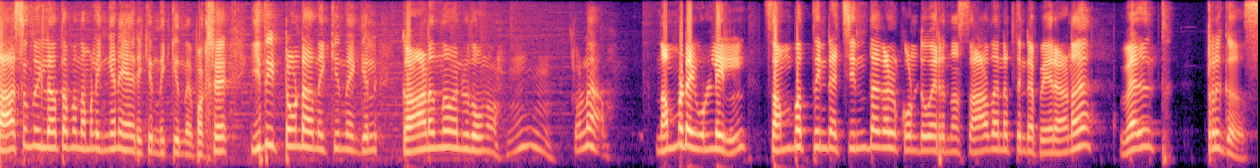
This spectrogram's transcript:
കാശൊന്നും ഇല്ലാത്തപ്പോൾ നമ്മൾ ഇങ്ങനെയായിരിക്കും നിൽക്കുന്നത്. പക്ഷേ ഇത് ഇട്ടുകൊണ്ടാണ് നിൽക്കുന്നതെങ്കിൽ കാണുന്നവന് തോന്നുന്നു "ഉം, കൊള്ളാം. നമ്മുടെ ഉള്ളിൽ സമ്പത്തിന്റെ ചിന്തകൾ കൊണ്ടുവരുന്ന സാധനത്തിന്റെ പേരാണ് വെൽത്ത് ട്രിഗേഴ്സ്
